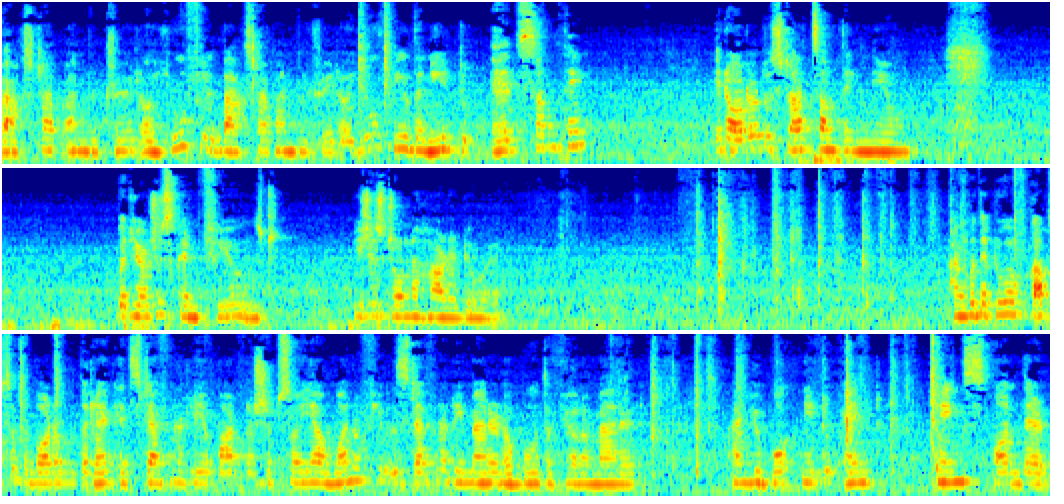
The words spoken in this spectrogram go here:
backstabbed and betrayed or you feel backstabbed and betrayed or you feel the need to add something in order to start something new. But you're just confused. You just don't know how to do it. And with the Two of Cups at the bottom of the deck, it's definitely a partnership. So yeah, one of you is definitely married or both of you are married. And you both need to end things on their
